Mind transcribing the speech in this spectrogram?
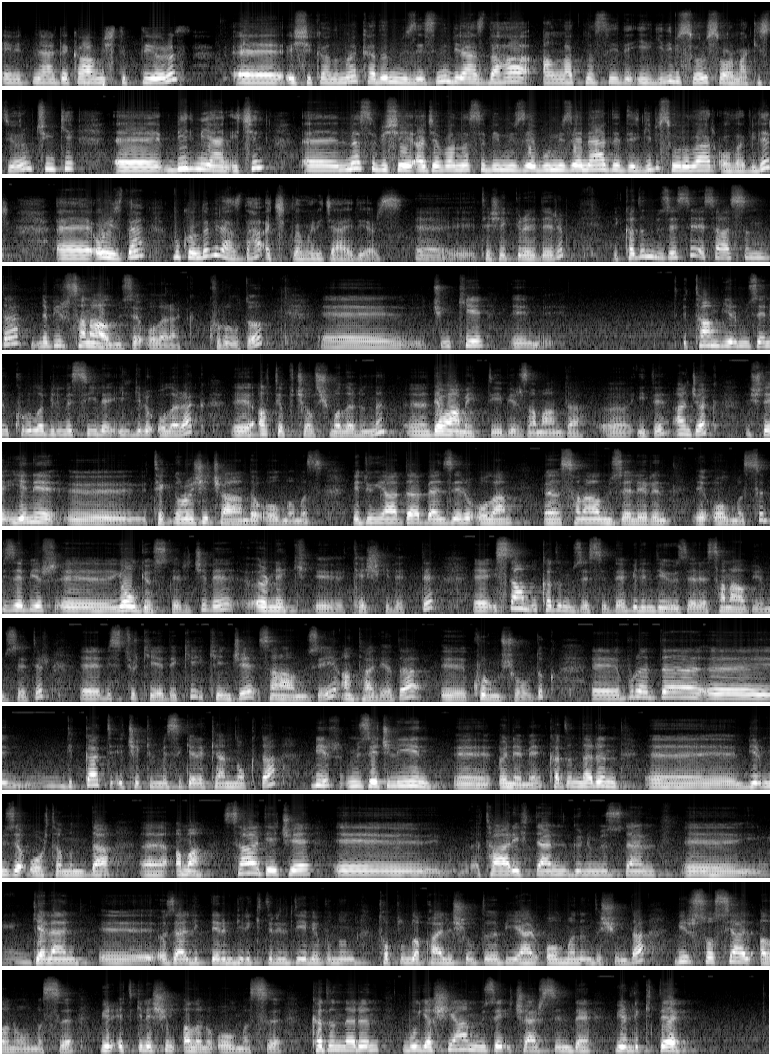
Evet, nerede kalmıştık diyoruz. Ee, Işık Hanım'a Kadın Müzesi'ni biraz daha anlatmasıyla ilgili bir soru sormak istiyorum. Çünkü e, bilmeyen için e, nasıl bir şey acaba, nasıl bir müze, bu müze nerededir gibi sorular olabilir. E, o yüzden bu konuda biraz daha açıklama rica ediyoruz. Ee, teşekkür ederim. E, Kadın Müzesi esasında bir sanal müze olarak kuruldu. Ee, çünkü e, tam bir müzenin kurulabilmesiyle ilgili olarak e, altyapı çalışmalarının e, devam ettiği bir zamanda e, idi. Ancak işte yeni e, teknoloji çağında olmamız ve dünyada benzeri olan sanal müzelerin e, olması bize bir e, yol gösterici ve örnek e, teşkil etti. E, İstanbul Kadın Müzesi de bilindiği üzere sanal bir müzedir. E, biz Türkiye'deki ikinci sanal müzeyi Antalya'da e, kurmuş olduk. E, burada e, dikkat çekilmesi gereken nokta bir müzeciliğin e, önemi, kadınların e, bir müze ortamında e, ama sadece e, tarihten, günümüzden e, gelen e, özelliklerin biriktirildiği ve bunun toplumla paylaşıldığı bir yer olmanın dışında bir sosyal alan olması, bir etkileşim alanı olması, kadınların bu yaşayan müze içerisinde birlikte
